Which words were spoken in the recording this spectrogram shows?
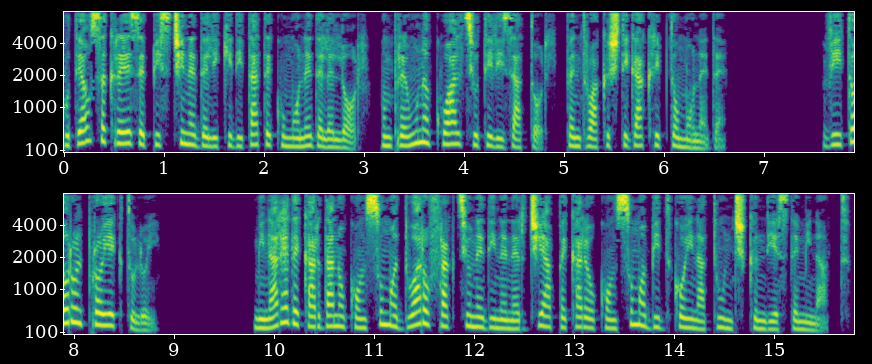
puteau să creeze piscine de lichiditate cu monedele lor, împreună cu alți utilizatori, pentru a câștiga criptomonede. Viitorul proiectului Minarea de Cardano consumă doar o fracțiune din energia pe care o consumă Bitcoin atunci când este minat.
